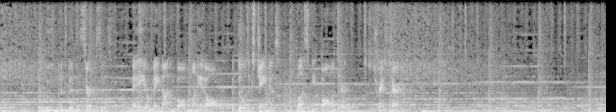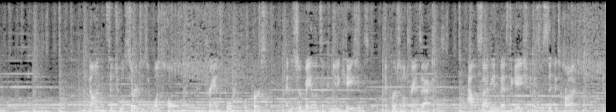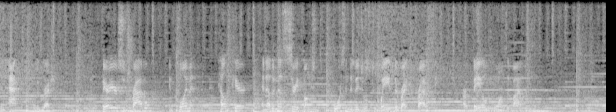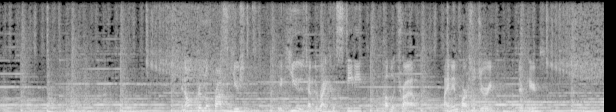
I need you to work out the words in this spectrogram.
The movement of goods and services may or may not involve money at all, but those exchanges must be voluntary and transparent. Non-consensual searches of one's home, transport, or person, and the surveillance of communications and personal transactions outside the investigation of a specific crime is an act of aggression. Barriers to travel, employment, healthcare, and other necessary functions which force individuals to waive their right to privacy are veiled forms of violence. In all criminal prosecutions, the accused have the right to a speedy and public trial by an impartial jury of their peers.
